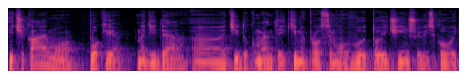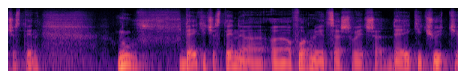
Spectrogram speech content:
І чекаємо, поки надійде е, ті документи, які ми просимо в тої чи іншої військової частини. Ну, деякі частини е, оформлюються швидше, деякі чуть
